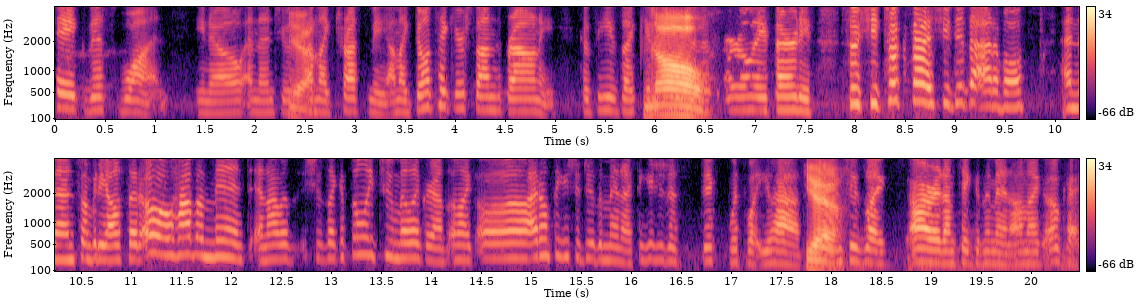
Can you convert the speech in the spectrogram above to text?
take this one, you know. And then she was, yeah. I'm like, trust me. I'm like, don't take your son's brownie because he's like, you know, no. in his early 30s. So she took the, she did the edible, And then somebody else said, "Oh, have a mint," and I was, she's like, "It's only two milligrams." I'm like, "Oh, I don't think you should do the mint. I think you should just stick with what you have." Yeah. And she's like, "All right, I'm taking the mint." I'm like, "Okay."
